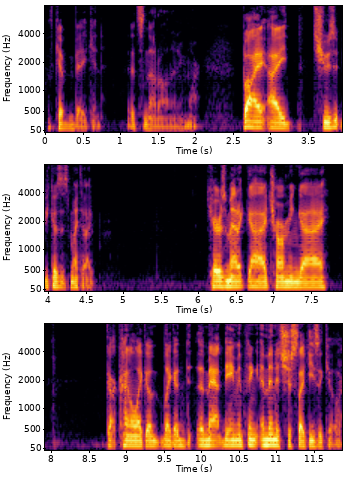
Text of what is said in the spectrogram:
with Kevin Bacon. It's not on anymore. But I, I choose it because it's my type. Charismatic guy, charming guy. Got kind of like a like a, a Matt Damon thing, and then it's just like he's a killer.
